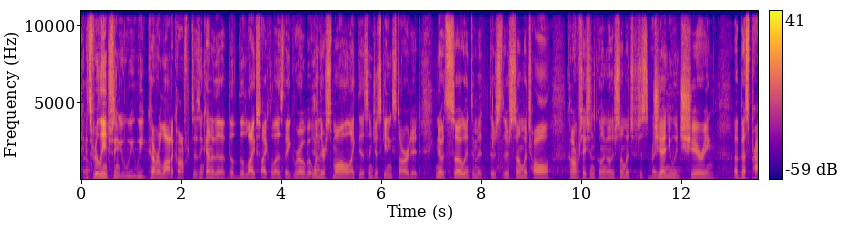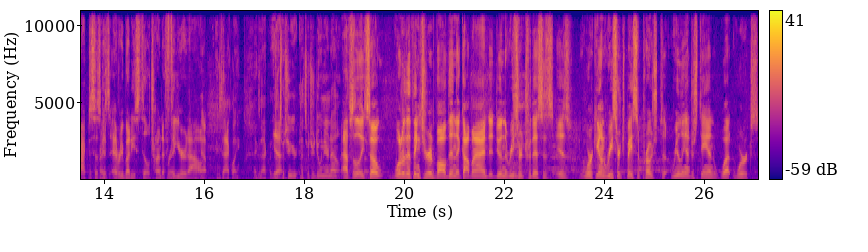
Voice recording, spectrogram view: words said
so. it's really interesting, we, we cover a lot of conferences and kind of the, the, the life cycle as they grow, but yeah. when they're small like this and just getting started, you know, it's so intimate, there's, there's so much hall conversations going on, there's so much just right. genuine sharing of best practices because right. everybody's still trying to right. figure it out. Yep, exactly, exactly. Yeah. That's what you're, that's what you're doing here now. Absolutely. So. so. one of the things you're involved in that got my eye doing the research for this is is working on research-based approach to really understand what works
